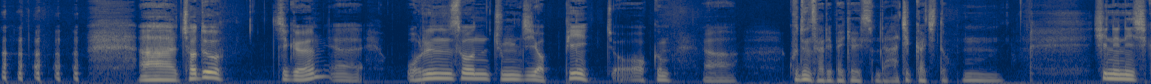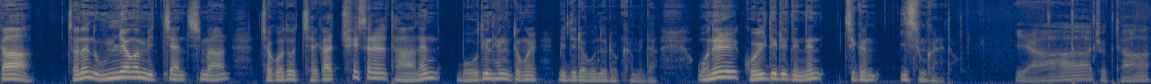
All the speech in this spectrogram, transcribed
아, 저도 지금 어, 오른손 중지 옆이 조금 어, 굳은 살이 배겨 있습니다. 아직까지도. 음. 신인희 씨가 저는 운명은 믿지 않지만 적어도 제가 최선을 다하는 모든 행동을 믿으려고 노력합니다. 오늘 골드를 듣는 지금 이 순간에도. 이야, 좋다.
